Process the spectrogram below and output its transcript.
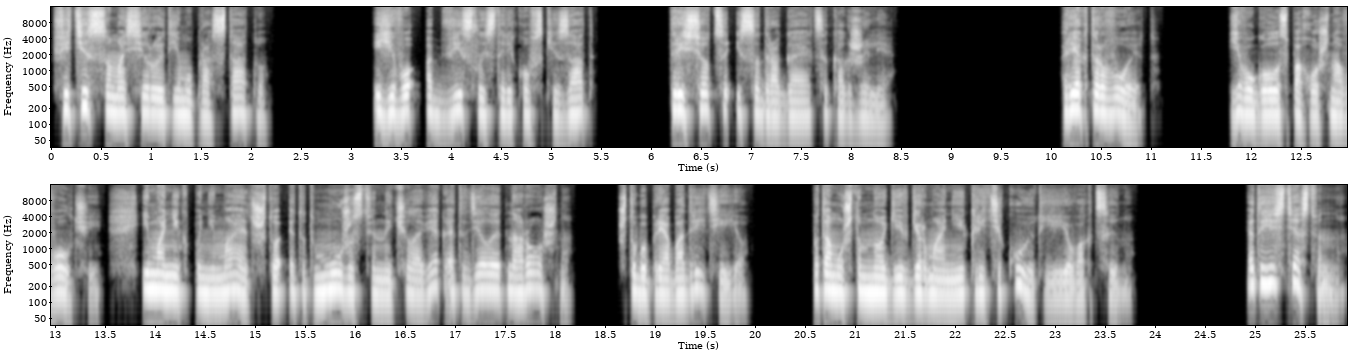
Фетисса массирует ему простату, и его обвислый стариковский зад трясется и содрогается, как желе. Ректор воет. Его голос похож на волчий, и Маник понимает, что этот мужественный человек это делает нарочно, чтобы приободрить ее, потому что многие в Германии критикуют ее вакцину. Это естественно.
